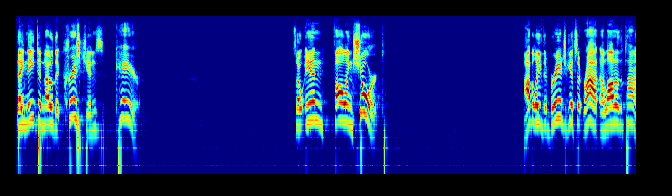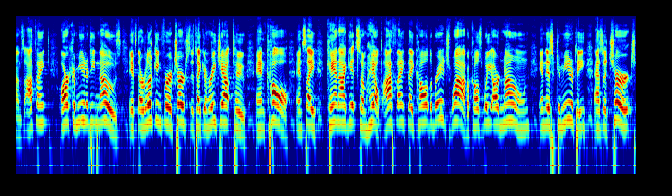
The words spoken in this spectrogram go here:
they need to know that Christians care. So, in falling short, I believe the bridge gets it right a lot of the times. I think our community knows if they're looking for a church that they can reach out to and call and say, Can I get some help? I think they call the bridge. Why? Because we are known in this community as a church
